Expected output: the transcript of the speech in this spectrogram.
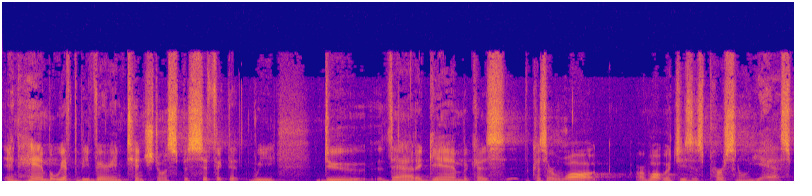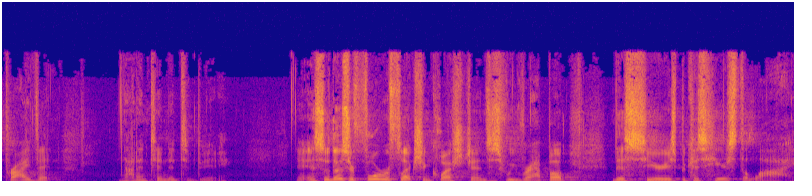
in hand, but we have to be very intentional and specific that we do that again because, because our walk, our walk with Jesus, personal, yes, private, not intended to be. And so those are four reflection questions as we wrap up this series because here's the lie.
